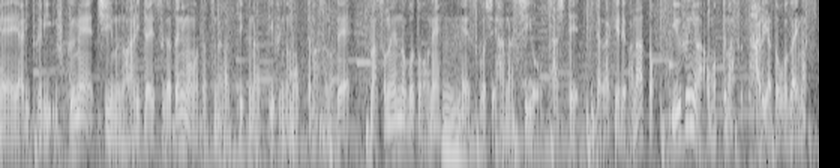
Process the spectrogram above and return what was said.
えー、やりくり含めチームのありたい姿にもまたつながっていくなっていうふうに思ってますので、まあ、その辺のことをね、うん、えー、少し話をさせていただければなというふうには思ってます、ありがとうございます。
